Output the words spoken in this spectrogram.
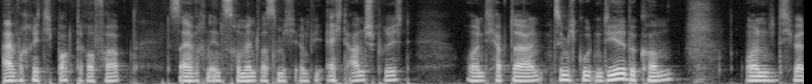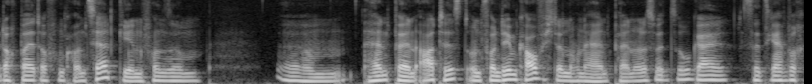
einfach richtig Bock darauf habe. Das ist einfach ein Instrument, was mich irgendwie echt anspricht und ich habe da einen ziemlich guten Deal bekommen. Und ich werde auch bald auf ein Konzert gehen von so einem ähm, Handpan-Artist. Und von dem kaufe ich dann noch eine Handpan. Und das wird so geil. Das hat sich einfach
